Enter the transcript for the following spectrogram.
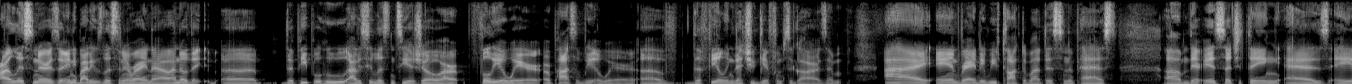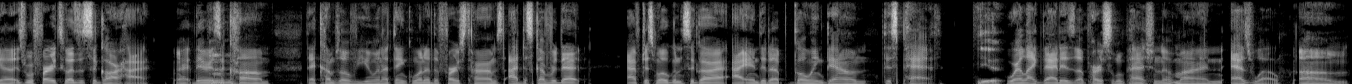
our listeners or anybody who's listening right now, I know that uh, the people who obviously listen to your show are fully aware or possibly aware of the feeling that you get from cigars. And I and Randie, we've talked about this in the past. Um, there is such a thing as a, uh, it's referred to as a cigar high. Right? There is a calm that comes over you. And I think one of the first times I discovered that after smoking a cigar, I ended up going down this path yeah, where like that is a personal passion of mine as well. Um,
